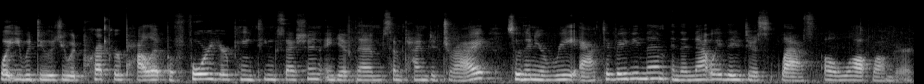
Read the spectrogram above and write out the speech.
what you would do is you would prep your palette before your painting session and give them some time to dry. So then you're reactivating them and then that way they just last a lot longer.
